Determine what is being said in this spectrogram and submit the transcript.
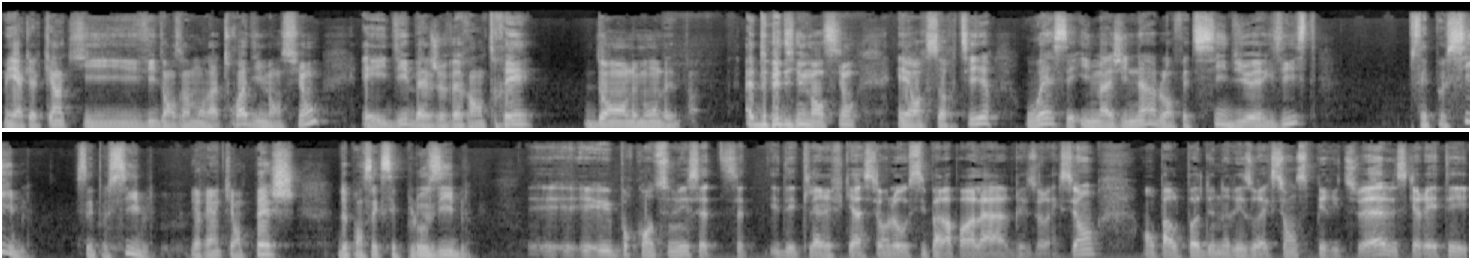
mais il y a quelqu'un qui vit dans un monde à trois dimensions et il dit, ben, je vais rentrer dans le monde à deux dimensions et en ressortir. Ouais, c'est imaginable en fait. Si Dieu existe, c'est possible. C'est possible. Il n'y a rien qui empêche de penser que c'est plausible. Et, pour continuer cette, cette, idée de clarification-là aussi par rapport à la résurrection, on ne parle pas d'une résurrection spirituelle, ce qui aurait été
